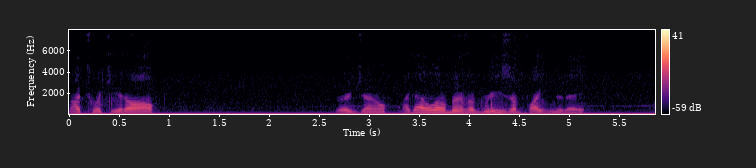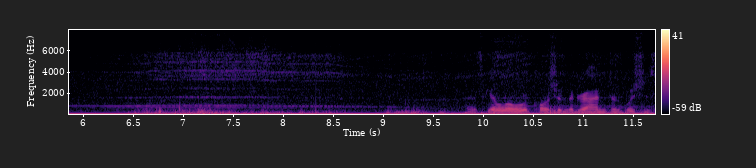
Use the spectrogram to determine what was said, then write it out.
Not twitchy at all. Very gentle. I got a little bit of a breeze I'm fighting today. Let's get a little closer to the ground to the bushes.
